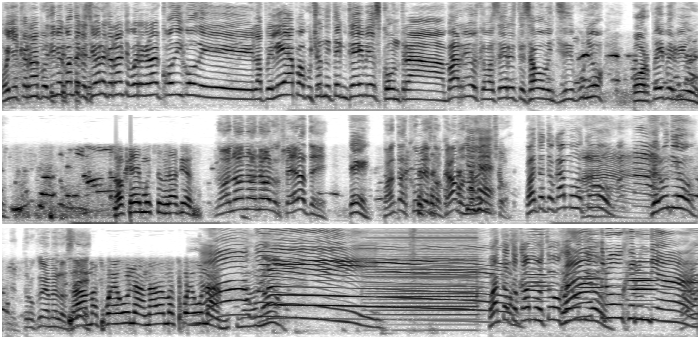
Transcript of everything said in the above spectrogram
Oye, carnal, pues dime cuántas canciones, carnal. Te voy a regalar el código de la pelea, papuchón de Tank Davis contra Barrios, que va a ser este sábado 26 de junio por pay-per-view. Ok, muchas gracias. No, no, no, no, espérate. ¿Qué? ¿Cuántas cumbias tocamos? No he dicho. ¿Cuánto tocamos tú? Ah. Gerundio. El truco ya me lo sé. Nada más fue una, nada más fue una. No, no. ¿Cuánto tocamos tú, Gerundio? Cuatro, Gerundia.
